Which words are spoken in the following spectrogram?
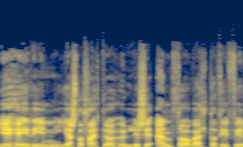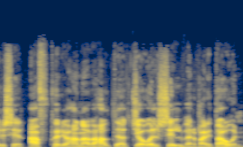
Ég heyri í nýjasta þætti að hulli sér ennþá að velta því fyrir sér af hverju hann hafi haldið að Joel Silver var í dáin.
